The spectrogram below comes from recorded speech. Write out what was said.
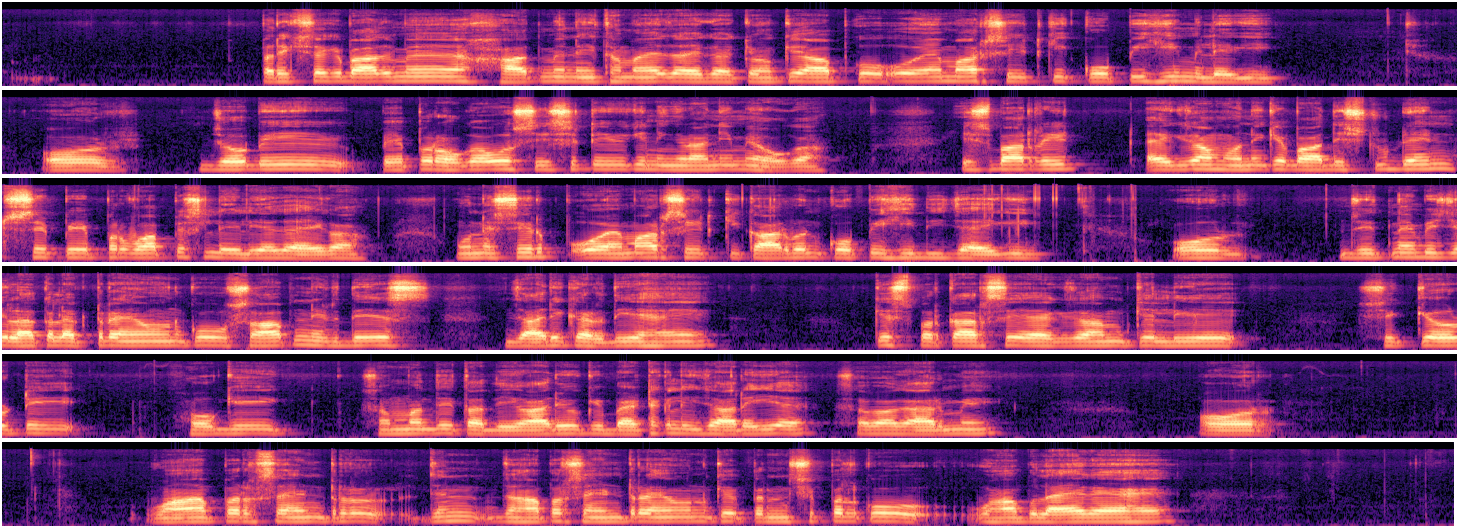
परीक्षा के बाद में हाथ में नहीं थमाया जाएगा क्योंकि आपको ओ एम आर सीट की कॉपी ही मिलेगी और जो भी पेपर होगा वो सीसीटीवी की निगरानी में होगा। इस बार रीट एग्ज़ाम होने के बाद स्टूडेंट से पेपर वापस ले लिया जाएगा। उन्हें सिर्फ़ ओ एम आर सीट की कार्बन कॉपी ही दी जाएगी। और जितने भी जिला कलेक्टर हैं, उनको साफ़ निर्देश जारी कर दिए हैं किस प्रकार से एग्ज़ाम के लिए सिक्योरिटी होगी, संबंधित अधिकारियों की बैठक ली जा रही है सभागार में। और वहाँ पर सेंटर जिन, जहाँ पर सेंटर हैं, उनके प्रिंसिपल को वहाँ बुलाया गया है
